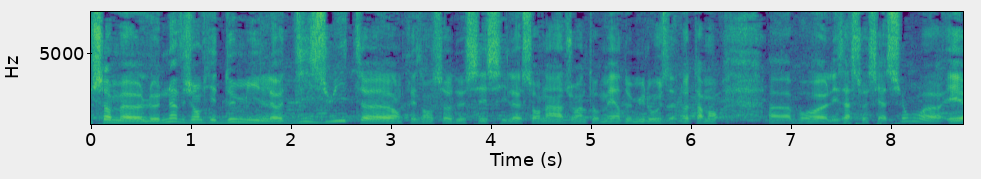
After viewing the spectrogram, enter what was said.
nous sommes euh, le 9 janvier 2018 euh, en présence de Cécile Sornin, adjointe au maire de Mulhouse, notamment euh, pour les associations. Et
